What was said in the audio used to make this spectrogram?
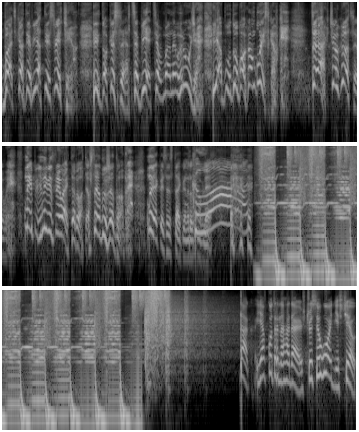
батька дев'яти світів. І доки серце б'ється в мене в грудях, я буду богом блискавки. Так, чого це ви? Не, пі- не відкривайте рота, все дуже добре. Ну, якось ось так він розмовляє. Клас! Так, я вкотре нагадаю, що сьогодні ще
